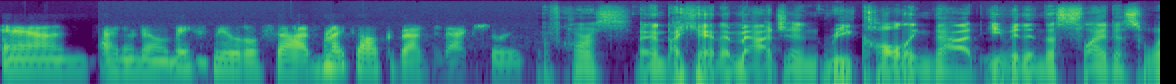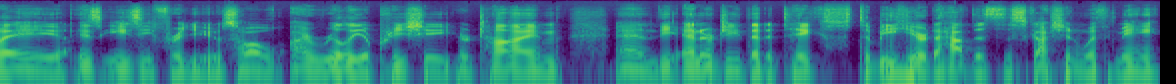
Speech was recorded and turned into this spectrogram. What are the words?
And I don't know, it makes me a little sad when I talk about it, actually. Of course. And I can't imagine recalling that, even in the slightest way, is easy for you. So I really appreciate your time and the energy that it takes to be here to have this discussion with me.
